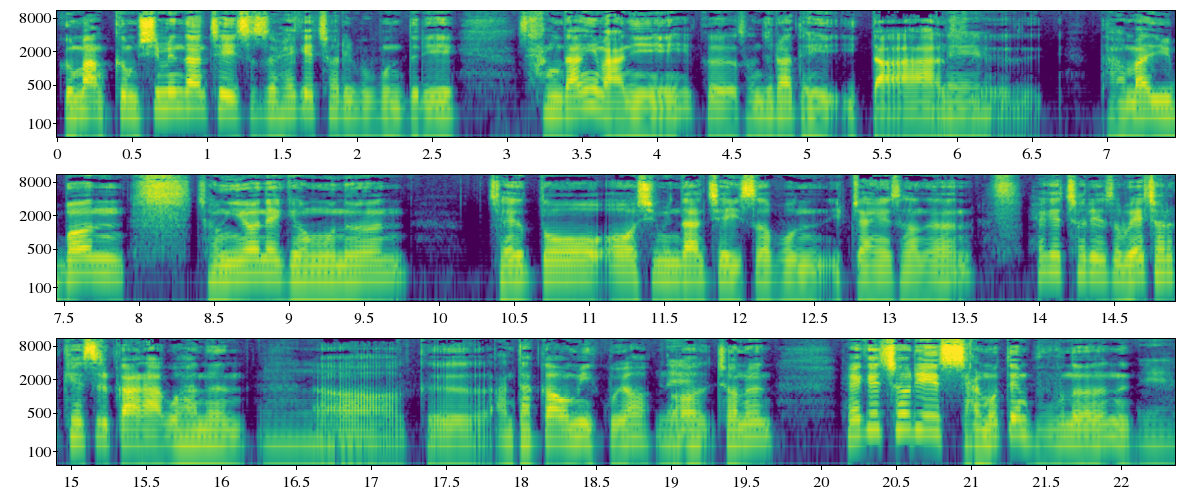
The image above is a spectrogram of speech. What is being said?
그만큼 시민단체에 있어서 회계 처리 부분들이 상당히 많이 그 선진화돼 있다. 네. 다만 이번 정의연의 경우는 제도 어, 시민단체에 있어 본 입장에서는 회계 처리에서 왜 저렇게 했을까라고 하는 음. 어그 안타까움이 있고요. 네. 어 저는 회계 처리에서 잘못된 부분은 네.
